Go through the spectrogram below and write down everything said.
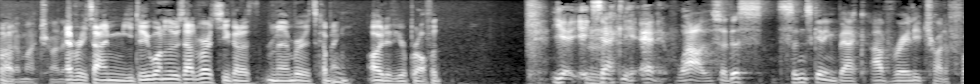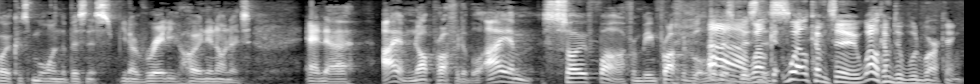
right, I might try that. Every time you do one of those adverts, you got to remember it's coming out of your profit. Yeah, exactly. Mm. And wow, so this since getting back, I've really tried to focus more on the business. You know, really hone in on it. And uh, I am not profitable. I am so far from being profitable with ah, this business. Welcome, welcome to welcome to woodworking.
